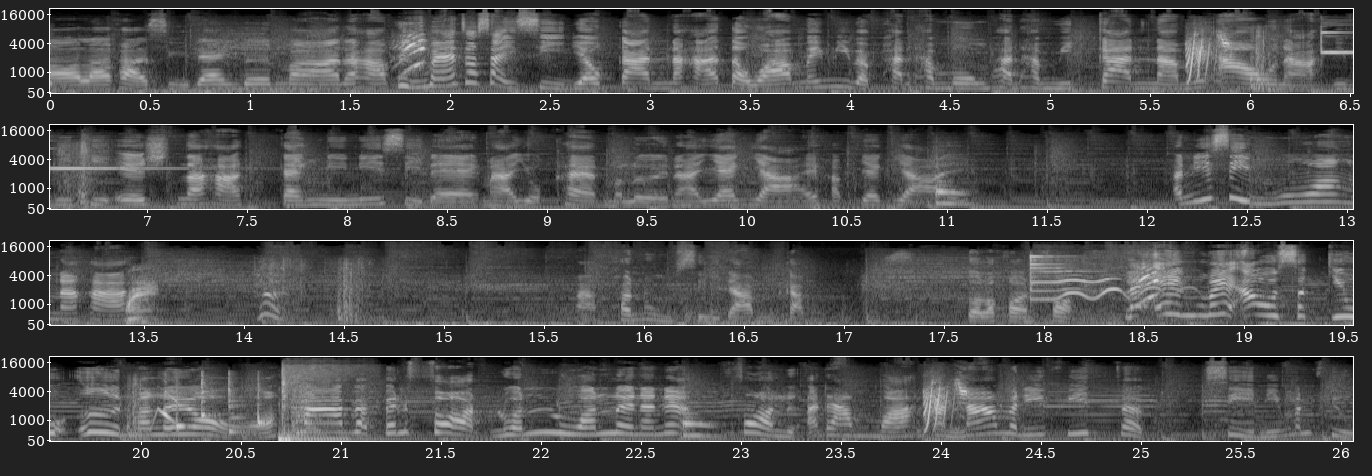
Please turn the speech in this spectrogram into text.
เอาละค่ะ สีแดงเดินมานะคะถึงแม้จะใส่สีเดียวกันนะคะ แต่ว่าไม่มีแบบพันธมงพันธมิตรกันนะไม่เอานะ BBTH นะคะ แก๊งนี้นี่สีแดงนะคะยกแขนมาเลยนะคะ แยกย้ายครับ แยกย้าย อันนี้สีม่วงนะคะ มาพ่อหนุ่มสีดำกับตัวละครฟอร์ดและเองไม่เอาสกิลอื่นมาเลยเหรอ มาแบบเป็นฟอร์ดล้วนๆเลยนะเนี่ย ฟอร์ดหรืออดัมวะหันหน้ามาดิพี่แบบสีนี้มันผิว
